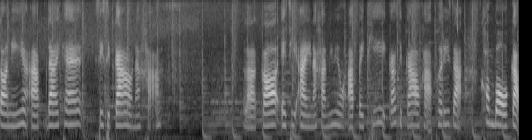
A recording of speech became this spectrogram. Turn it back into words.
ตอนนี้ยังอัพได้แค่ 49 นะคะ แล้วก็ AGI นะคะมิมิวอัพไปที่ 99 ค่ะ เพื่อที่จะคอมโบกับ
